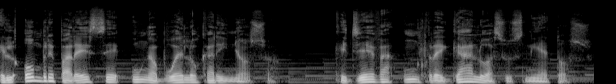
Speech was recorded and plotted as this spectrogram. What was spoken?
El hombre parece un abuelo cariñoso que lleva un regalo a sus nietos.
